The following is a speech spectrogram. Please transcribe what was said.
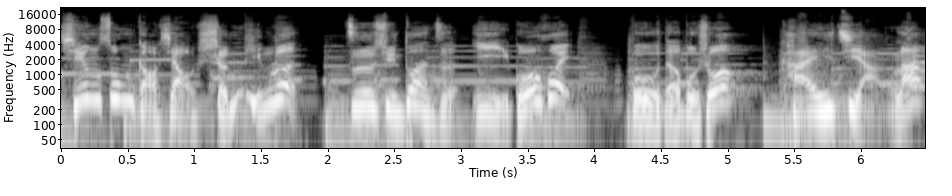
轻松搞笑神评论，资讯段子一锅烩。不得不说，开讲了。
